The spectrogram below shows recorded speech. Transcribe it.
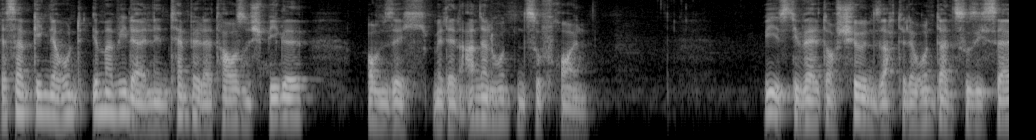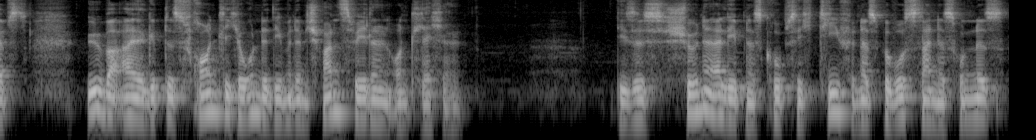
Deshalb ging der Hund immer wieder in den Tempel der tausend Spiegel, um sich mit den anderen Hunden zu freuen. Wie ist die Welt doch schön, sagte der Hund dann zu sich selbst. Überall gibt es freundliche Hunde, die mit dem Schwanz wedeln und lächeln. Dieses schöne Erlebnis grub sich tief in das Bewusstsein des Hundes.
